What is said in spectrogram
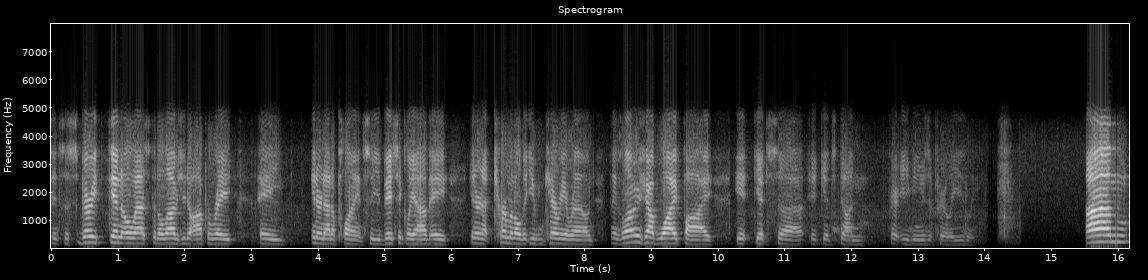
it's a very thin OS that allows you to operate a internet appliance. So you basically have a internet terminal that you can carry around. And as long as you have Wi-Fi, it gets uh, it gets done. You can use it fairly easily. Um,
